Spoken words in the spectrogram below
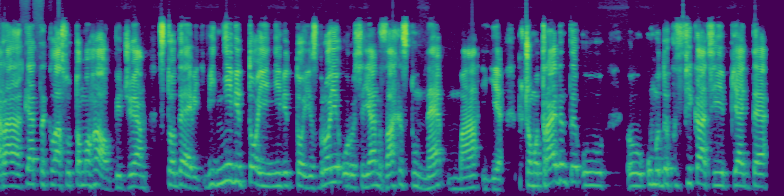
ракети класу Томогав BGM-109, 9. Від ні від тої, ні від тої зброї у росіян захисту немає. Причому трайденти у у модифікації 5D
